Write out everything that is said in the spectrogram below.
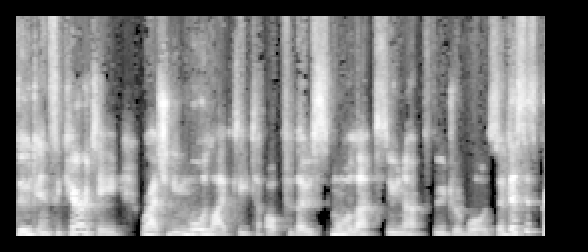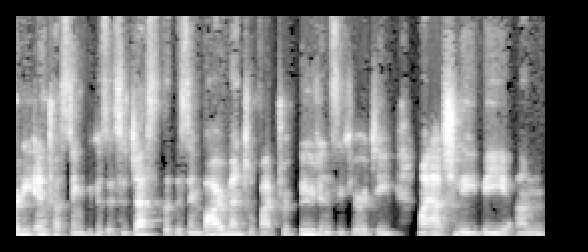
food insecurity were actually more likely to opt for those smaller, sooner food rewards. So this is pretty interesting because it suggests that this environmental factor of food insecurity might actually be um,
